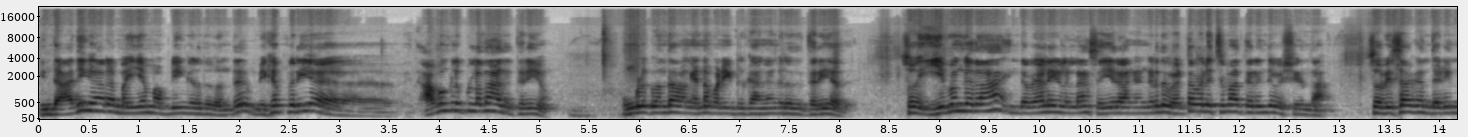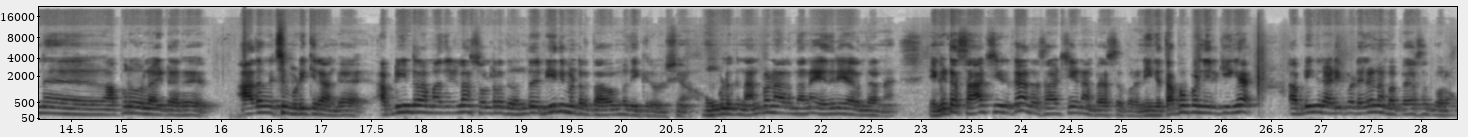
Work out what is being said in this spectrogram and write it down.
இந்த அதிகார மையம் அப்படிங்கிறது வந்து மிகப்பெரிய அவங்களுக்குள்ள தான் அது தெரியும். உங்களுக்கு வந்து அவங்க என்ன பண்ணிகிட்டு இருக்காங்கங்கிறது தெரியாது. ஸோ இவங்க தான் இந்த வேலைகள் எல்லாம் செய்கிறாங்கங்கிறது வெட்ட வெளிச்சமாக தெரிஞ்ச விஷயந்தான் ஸோ விசாகன் திடீர்னு அப்ரூவல் ஆகிட்டாரு அதை வச்சு முடிக்கிறாங்க. அப்படின்ற மாதிரிலாம் சொல்கிறது வந்து நீதிமன்றத்தை அவமதிக்கிற விஷயம். உங்களுக்கு நண்பனாக இருந்தானே எதிரியாக இருந்தானே? எங்கிட்ட சாட்சி இருக்கா? அந்த சாட்சியை நான் பேச போகிறேன் நீங்கள் தப்பு பண்ணியிருக்கீங்க அப்படிங்கிற அடிப்படையில் நம்ம பேச போகிறோம்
